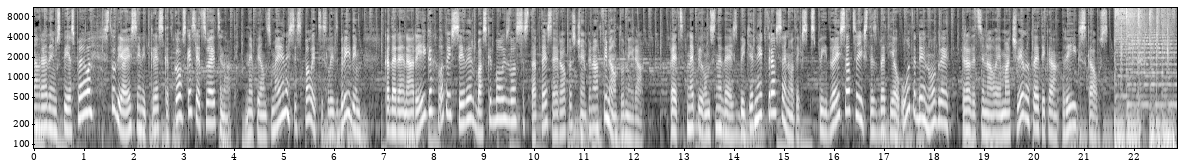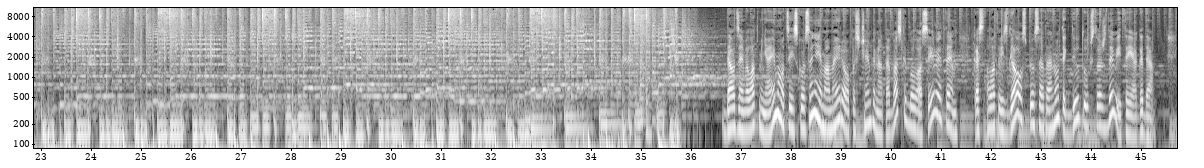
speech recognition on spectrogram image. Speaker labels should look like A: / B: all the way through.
A: Skan redzējums piespēle. Studijā es Inīti Kreskatkovs, kas iet sveicināti. Nepilns mēnesis palicis līdz brīdim, kad arēnā Rīga Latvijas sieviešu basketbola izlase startēs Eiropas čempionāta fināla turnīrā. Pēc nepilnas nedēļas biķernieku trasē notiks speedway sacīkstes, bet jau otrdien nogrēja tradicionālajie mači vieglatlētikā Rīgas kausa. Daudziem vēl atmiņā emocijas, ko saņēmām Eiropas čempionātā basketbolā sievietēm, kas Latvijas galvaspilsētā notika 2009. gadā.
